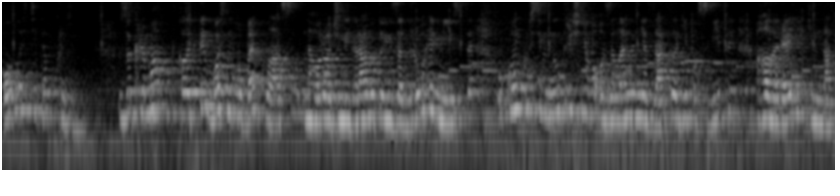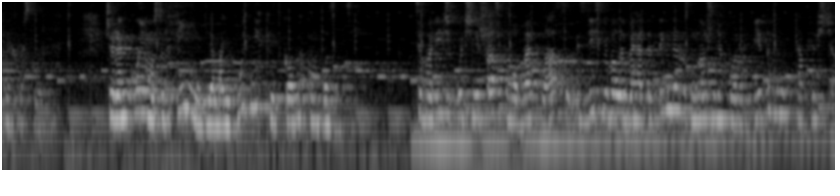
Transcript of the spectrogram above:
в області та в Україні. Зокрема, колектив 8 Б класу, нагороджений грамотою за друге місце у конкурсі внутрішнього озеленення закладів освіти галереї кімнатних рослин. Черенкуємо сурфінію для майбутніх квіткових композицій. Цьогоріч учні 6 Б класу здійснювали вегетативне розмноження хлорофітуму та плюща.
